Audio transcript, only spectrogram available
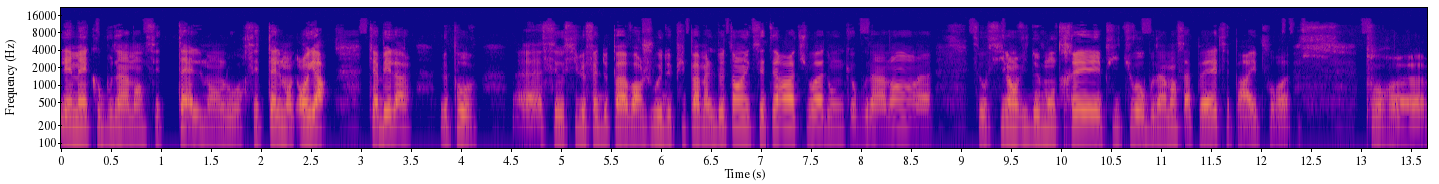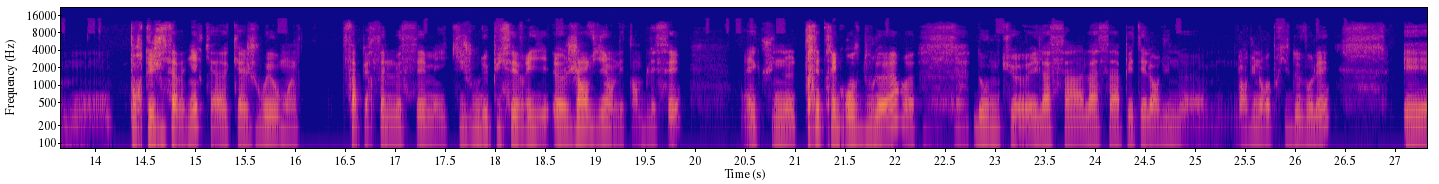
Les mecs, au bout d'un moment, c'est tellement lourd. C'est tellement. Regarde, Cabella, le pauvre. c'est aussi le fait de ne pas avoir joué depuis pas mal de temps, etc. Tu vois, donc au bout d'un moment, c'est aussi l'envie de montrer. Et puis, tu vois, au bout d'un moment, ça pète. C'est pareil pour, pour, pour TJ Savanier, qui a, joué au moins, ça personne ne le sait, mais qui joue depuis février, janvier en étant blessé avec une très très grosse douleur. Donc, et là, ça, a pété lors d'une, d'une reprise de volée. Et,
